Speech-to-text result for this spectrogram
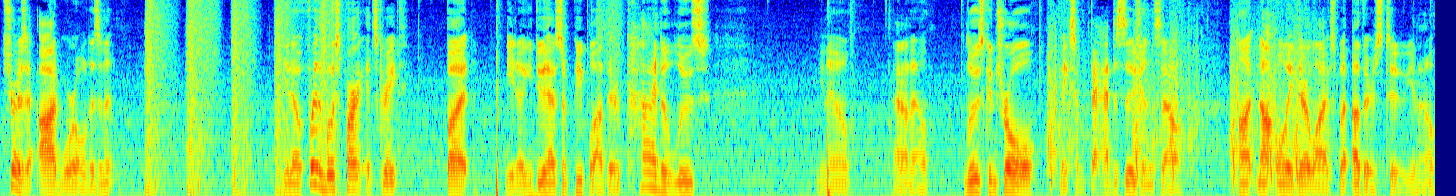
Sure is an odd world, isn't it? You know, for the most part, it's great, but, you know, you do have some people out there who kind of lose, you know, I don't know, lose control, make some bad decisions, so haunt not only their lives, but others too, you know?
